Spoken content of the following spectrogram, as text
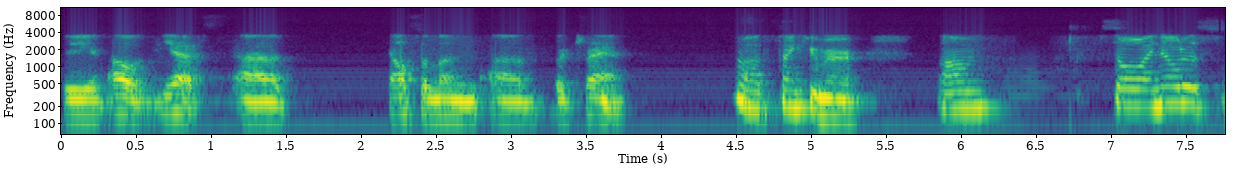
The, oh, yes, uh, Councilman, uh, Bertrand. Uh, thank you, Mayor. Um, so I noticed,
